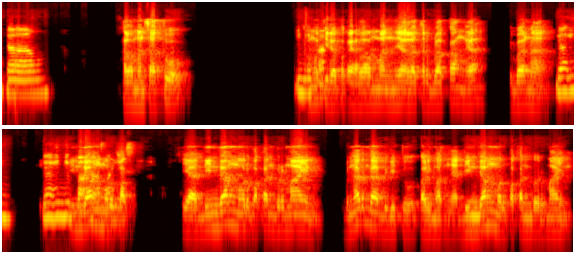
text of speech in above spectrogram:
Yang halaman satu. Ini, Kamu Pak. tidak pakai halaman ya latar belakang ya. Coba nah. Yang ini, yang ini Dindang Pak. Merupakan, ya, dindang merupakan bermain. Benar nggak begitu kalimatnya? Dindang merupakan bermain.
